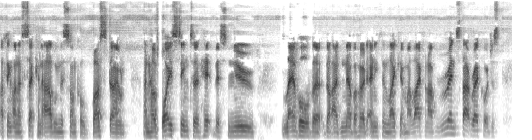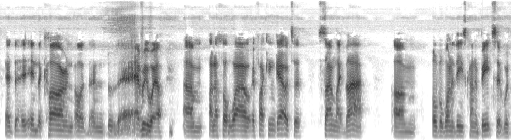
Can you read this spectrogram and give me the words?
I think on her second album this song called Bussdown, and her voice seemed to hit this new level that, that I'd never heard anything like it in my life. And I've rinsed that record just in the car and, uh, and everywhere. Um, and I thought, wow, if I can get her to sound like that um, over one of these kind of beats, it would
